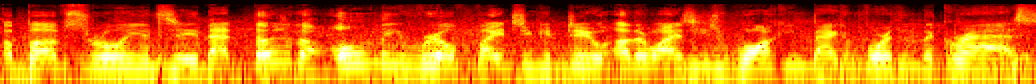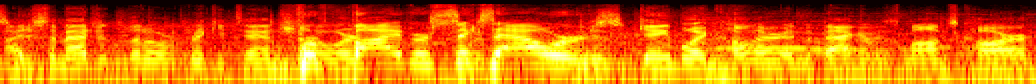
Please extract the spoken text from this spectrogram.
above Cerulean City. That those are the only real fights you can do. Otherwise, he's walking back and forth in the grass I just imagine little Ricky Tan for five or six hours. his Game Boy Color in the back of his mom's car.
